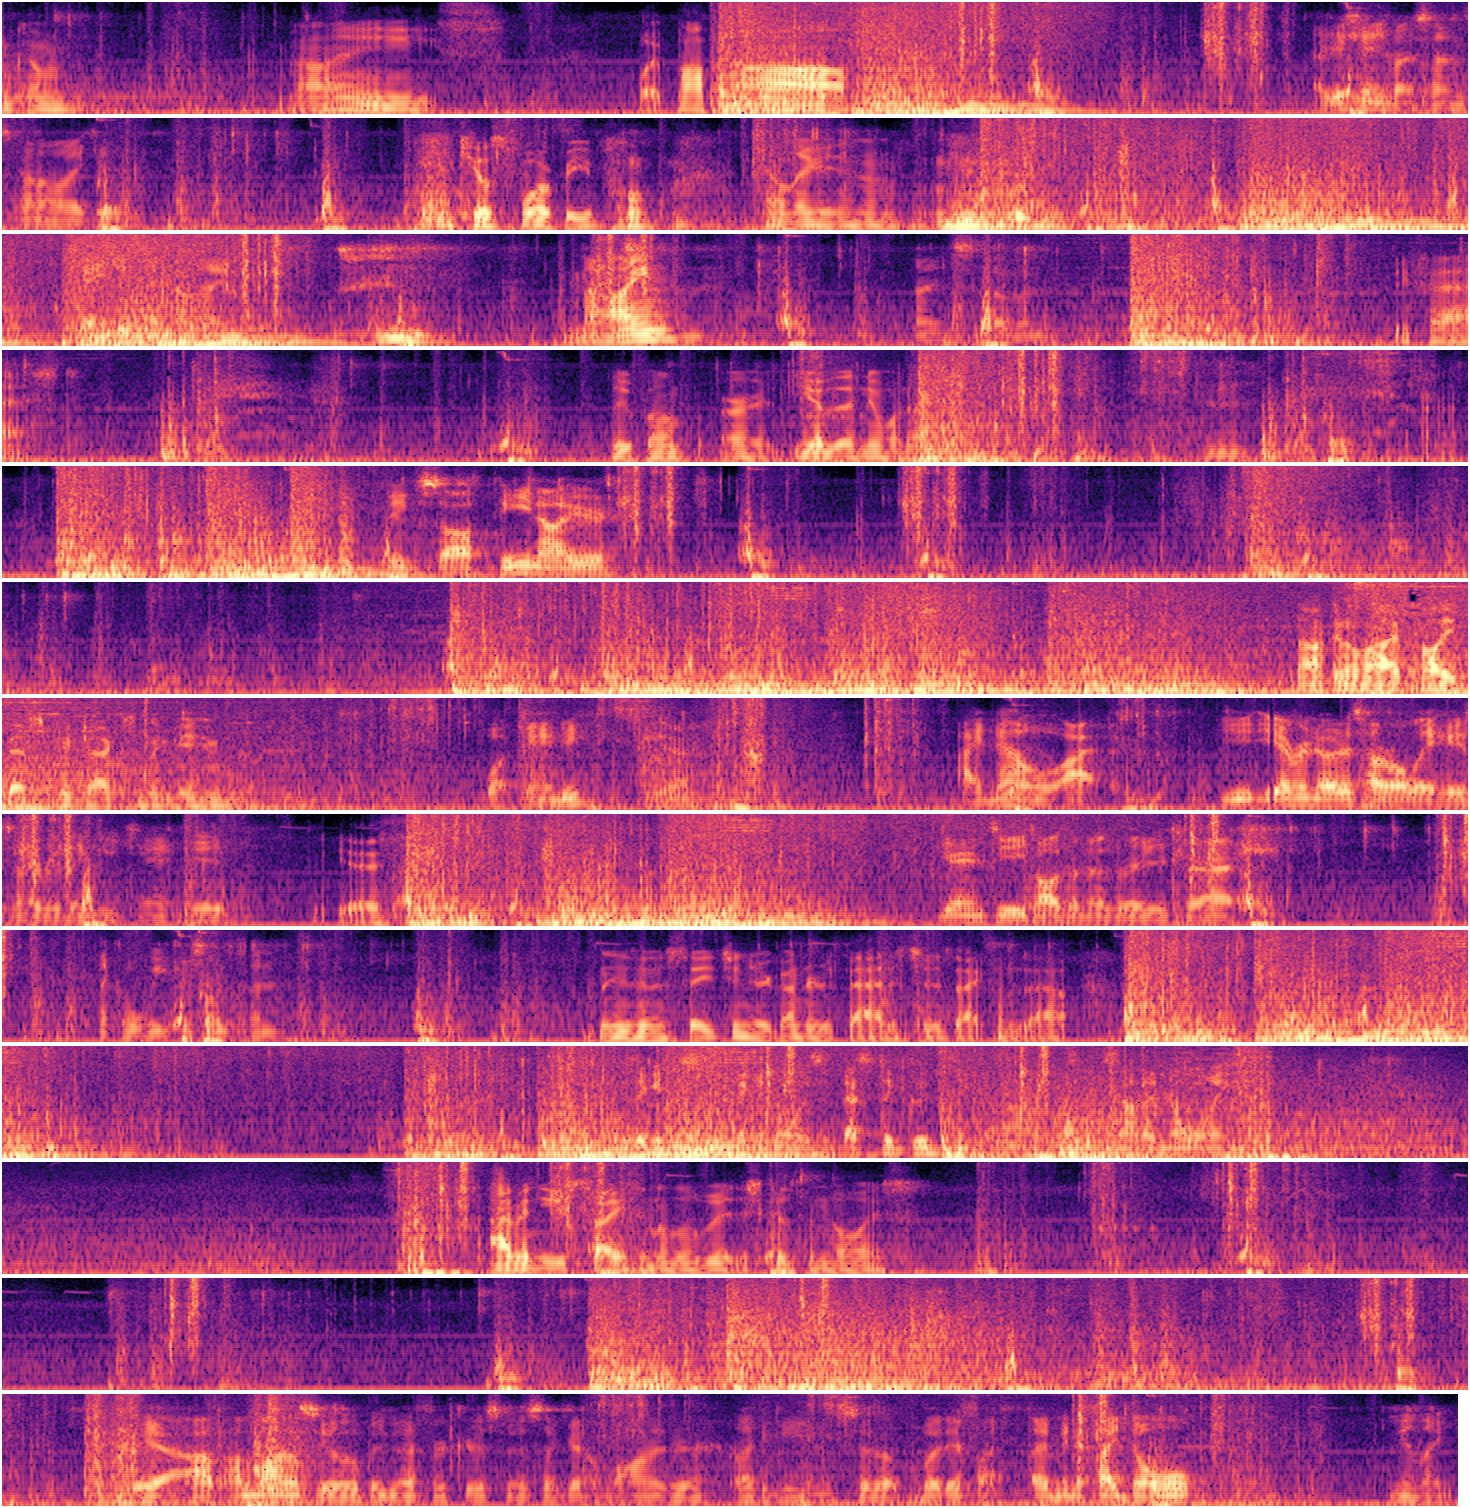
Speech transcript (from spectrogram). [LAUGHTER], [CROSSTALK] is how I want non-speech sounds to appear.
Coming, coming. Nice. Boy, popping off. I can change my sense, kind of like it. [LAUGHS] Kills four people. [LAUGHS] Kinda like it, you know. [LAUGHS] Change it to nine. [CLEARS THROAT] Nine? Seven. Nine seven. Be fast. Blue pump? Alright, you have the new one. Right? Hmm. Big soft peen out here. Not gonna lie, probably best pickaxe in the game. What candy? Yeah. I know. I. You, you ever notice how Rolly hates on everything he can't get? Yes. Guarantee he calls Renegade Raider trash. Like a week or something. And he's gonna say Ginger Gunner's bad as soon as that comes out. He's like, it doesn't even make a noise. Like, that's the good thing about it. It's not annoying. I haven't used Titan a little bit just because of the noise. Yeah, I'm, I'm honestly hoping that for Christmas I get a monitor or like a gaming setup. But if I, I mean, if I don't, I mean like,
